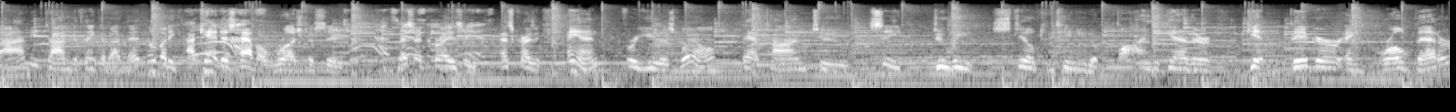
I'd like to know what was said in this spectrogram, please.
I need time to think about that. Nobody, I can't just have a rush decision. Yes, That's yes, crazy. it is. That's crazy. And for you as well, to have time to see do we still continue to bond together, get bigger, and grow better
